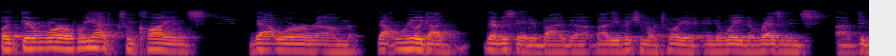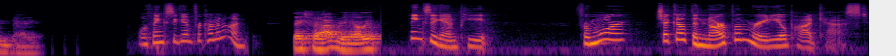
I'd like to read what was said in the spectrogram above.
But there were we had some clients that were um, that really got devastated by the by the eviction moratoria and the way the residents uh, didn't pay. Well, thanks again for coming on. Thanks for having me, Haley. Thanks again, Pete. For more, check out the NARPM Radio podcast.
